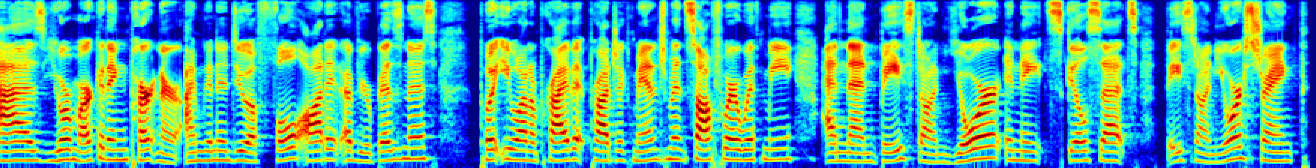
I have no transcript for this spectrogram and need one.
as your marketing partner. I'm to do a full audit of your business put you on a private project management software with me. And then, based on your innate skill sets, based on your strength,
